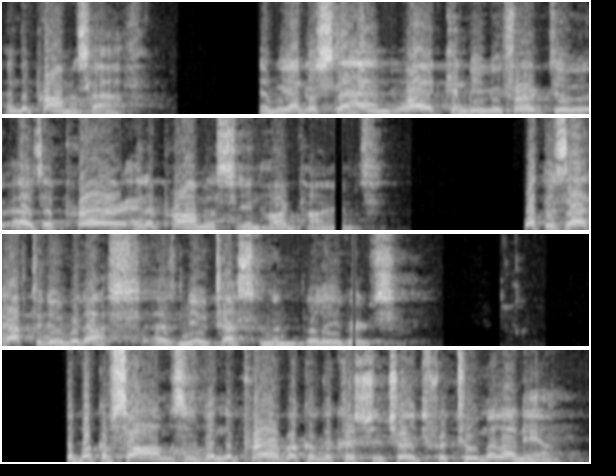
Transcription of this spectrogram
and the promise half. And we understand why it can be referred to as a prayer and a promise in hard times. What does that have to do with us as New Testament believers? The book of Psalms has been the prayer book of the Christian church for two millennia.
